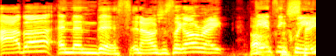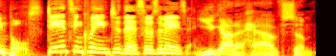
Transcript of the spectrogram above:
ABBA and then this, and I was just like, all right, Oh, dancing the queen, staples. dancing queen to this. It was amazing. You got to have some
